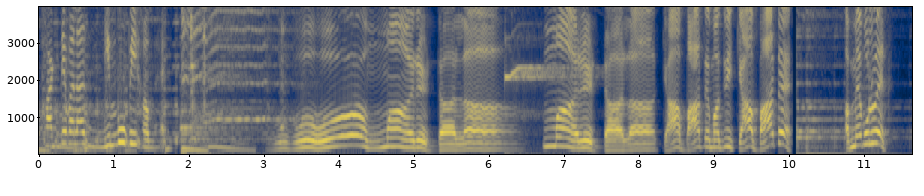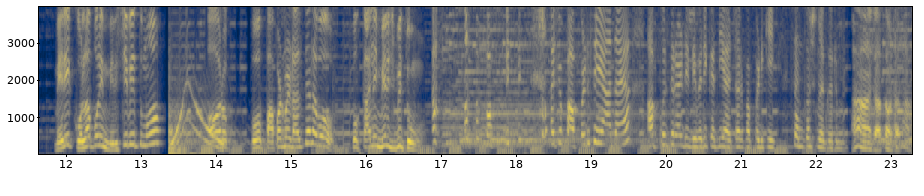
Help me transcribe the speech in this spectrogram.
फाड़ने वाला नींबू भी हम है। ओ हो हो मार डाला मार डाला। क्या बात है माधवी क्या बात है? अब मैं बोलूँ एक मेरी कोल्हापुरी मिर्ची भी तुम हो और वो पापड़ में डालते हैं ना वो वो काली मिर्च भी तुम हो। अच्छा पापड़ से याद आया आपको जरा डिलीवरी करनी है अचार पापड़ की संतोष नगर में। हाँ हाँ जाता हूँ जाता हूँ।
